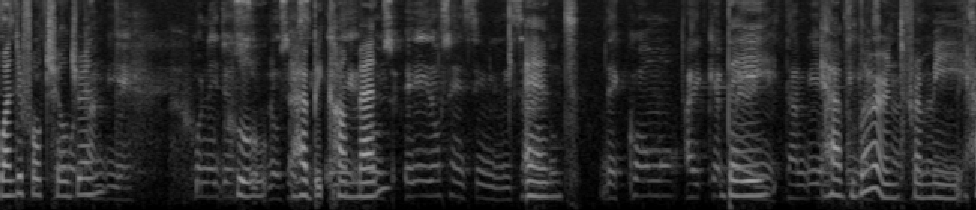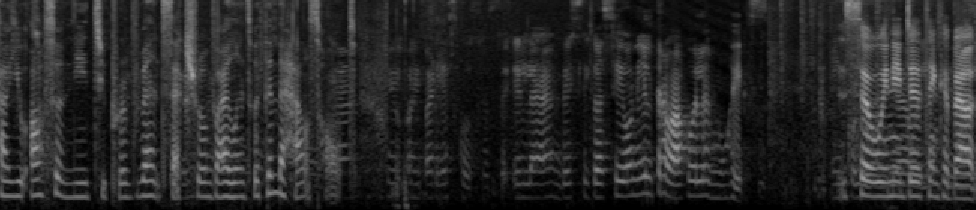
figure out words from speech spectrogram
wonderful children who have become men, and they have learned from me how you also need to prevent sexual violence within the household. So we need to think about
